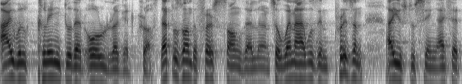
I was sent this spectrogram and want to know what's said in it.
I will cling to that old rugged cross. That was one of the first songs I learned. So when I was in prison, I used to sing. I said,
